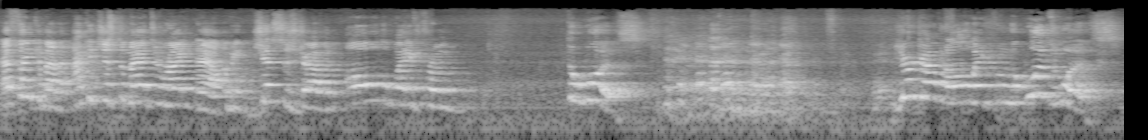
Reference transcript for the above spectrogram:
Now think about it. I can just imagine right now. I mean, Jess is driving all the way from the woods. You're driving all the way from the woods woods.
